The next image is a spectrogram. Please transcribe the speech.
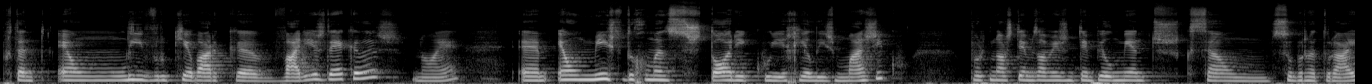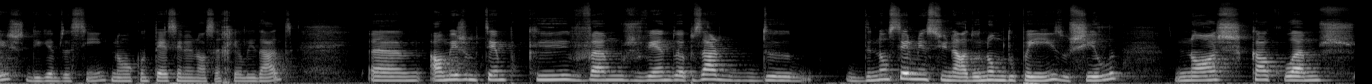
Portanto, é um livro que abarca várias décadas, não é? É um misto de romance histórico e realismo mágico, porque nós temos ao mesmo tempo elementos que são sobrenaturais, digamos assim, que não acontecem na nossa realidade, um, ao mesmo tempo que vamos vendo, apesar de, de não ser mencionado o nome do país, o Chile, nós calculamos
